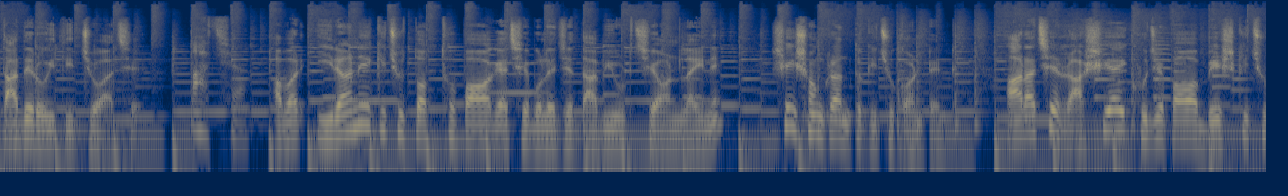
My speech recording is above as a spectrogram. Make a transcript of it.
তাদের ঐতিহ্য আছে। আচ্ছা। আবার ইরানে কিছু তথ্য পাওয়া গেছে বলে যে দাবি উঠছে অনলাইনে সেই সংক্রান্ত কিছু কন্টেন্ট আর আছে রাশিয়ায় খুঁজে পাওয়া বেশ কিছু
